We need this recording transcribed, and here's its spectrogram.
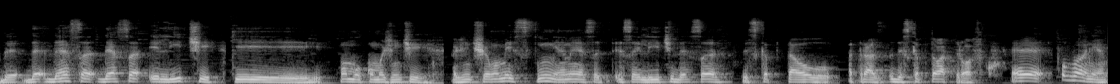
de, de, dessa, dessa elite que, como, como a, gente, a gente chama mesquinha, né? essa, essa elite dessa, desse, capital atras, desse capital atrófico. É, ô Vânia,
